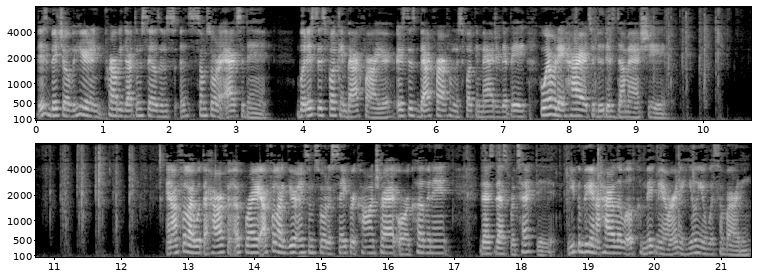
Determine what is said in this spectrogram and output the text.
This bitch over here then probably got themselves in, in some sort of accident. But it's this fucking backfire. It's this backfire from this fucking magic that they, whoever they hired to do this dumbass shit. And I feel like with the Hierophant upright, I feel like you're in some sort of sacred contract or a covenant that's that's protected. You could be in a higher level of commitment or in a union with somebody.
